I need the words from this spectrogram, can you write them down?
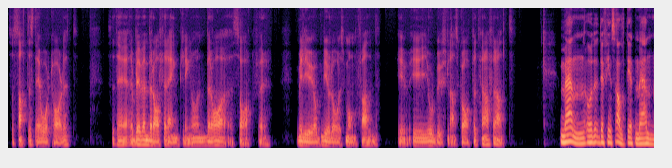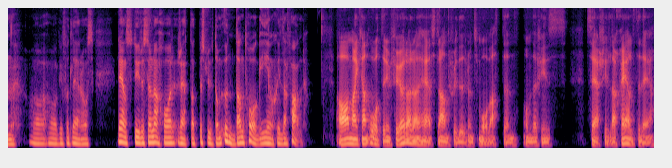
så sattes det årtalet. Så det, det blev en bra förenkling och en bra sak för miljö och biologisk mångfald i, i jordbrukslandskapet framför allt. Men, och det, det finns alltid ett men, har, har vi fått lära oss. Länsstyrelserna har rätt att besluta om undantag i enskilda fall. Ja, man kan återinföra det här strandskyddet runt småvatten om det finns särskilda skäl till det.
